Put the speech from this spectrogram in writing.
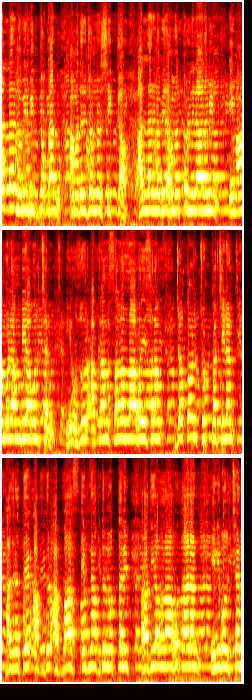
আল্লাহর নবীর বৃদ্ধকাল আমাদের জন্য শিক্ষা। আল্লাহর নবী রাহমাতুল্লিল আলামিন ইমামুল আম্বিয়া বলছেন, হে হুজুর আকরাম সাল্লাল্লাহু আলাইহি সাল্লাম, যখন ছোট্ট ছিলেন, হযরতে Abdul Abbas ibn Abdul Muttalib রাদিয়াল্লাহু তাআলা ইনি বলছেন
